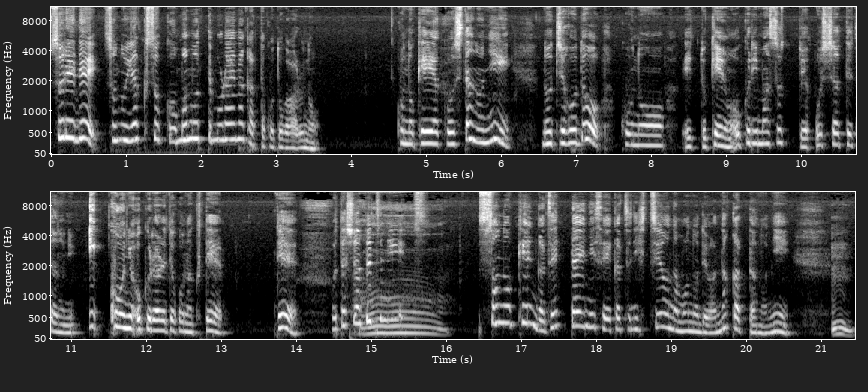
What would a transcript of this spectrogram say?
それでその約束を守ってもらえなかったことがあるの。この契約をしたのに後ほどこの、えっと、券を送りますっておっしゃってたのに一向に送られてこなくて。で私は別にその券が絶対に生活に必要なものではなかったのにうん。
